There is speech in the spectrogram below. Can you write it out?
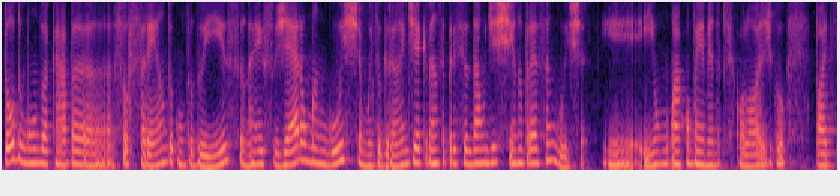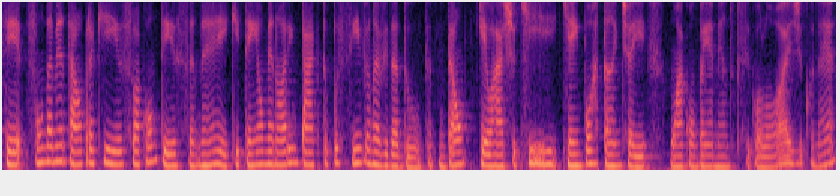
todo mundo acaba sofrendo com tudo isso, né? Isso gera uma angústia muito grande e a criança precisa dar um destino para essa angústia. E, e, um acompanhamento psicológico pode ser fundamental para que isso aconteça, né? E que tenha o menor impacto possível na vida adulta. Então, eu acho que, que é importante aí um acompanhamento psicológico, né?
